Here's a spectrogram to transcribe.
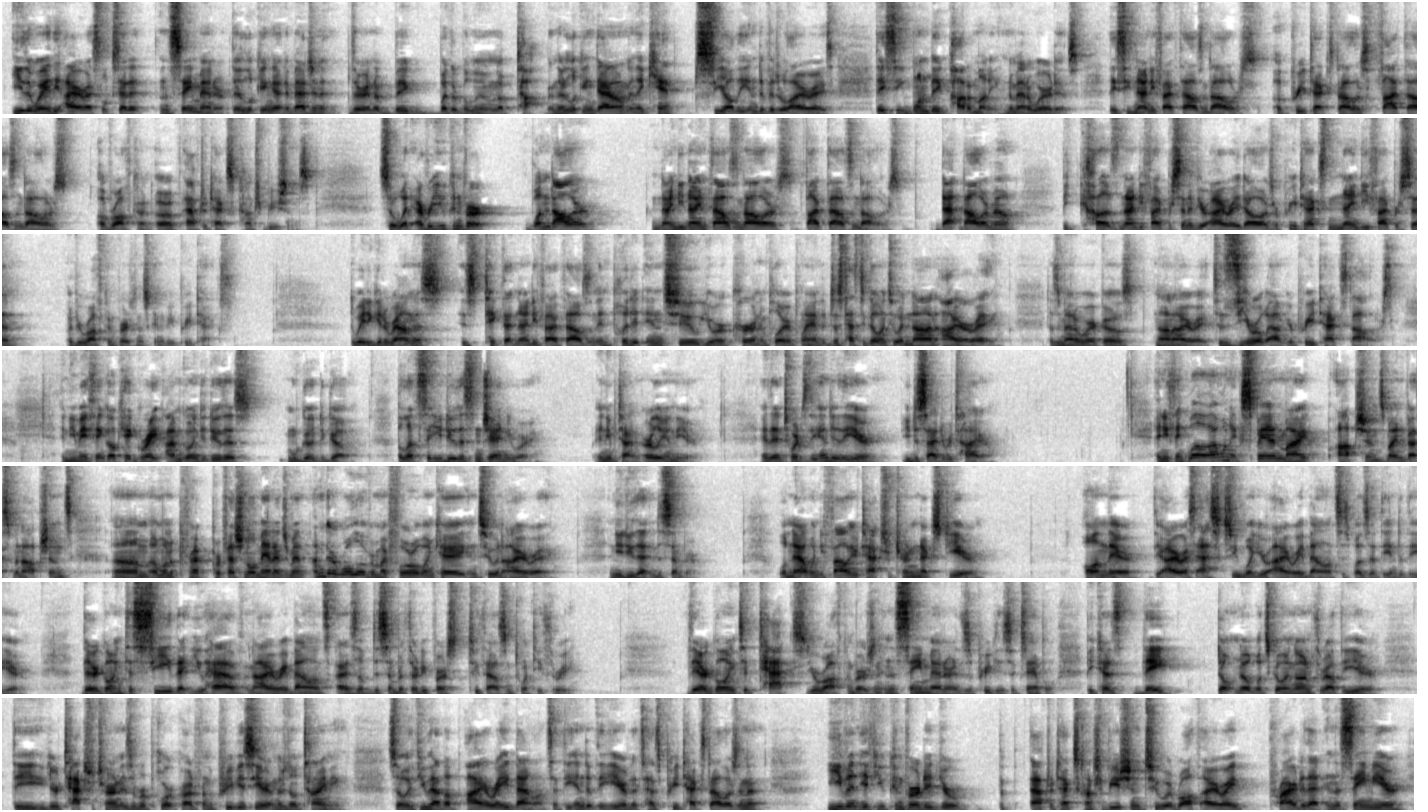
Either way, the IRS looks at it in the same manner. They're looking at, imagine they're in a big weather balloon up top and they're looking down and they can't see all the individual IRAs. They see one big pot of money, no matter where it is. They see $95,000 of pre tax dollars, $5,000 of Roth con- of after tax contributions. So, whatever you convert, $1, $99,000, $5,000, that dollar amount because 95% of your IRA dollars are pre-tax, 95% of your Roth conversion is going to be pre-tax. The way to get around this is take that 95,000 and put it into your current employer plan. It just has to go into a non-IRA. Doesn't matter where it goes, non-IRA to zero out your pre-tax dollars. And you may think, okay, great, I'm going to do this. I'm good to go. But let's say you do this in January, anytime early in the year. And then towards the end of the year, you decide to retire and you think, well, I want to expand my options, my investment options. Um, I want to pre- professional management. I'm going to roll over my 401k into an IRA. And you do that in December. Well, now when you file your tax return next year, on there, the IRS asks you what your IRA balances was at the end of the year. They're going to see that you have an IRA balance as of December 31st, 2023. They're going to tax your Roth conversion in the same manner as the previous example because they don't know what's going on throughout the year. The your tax return is a report card from the previous year and there's no timing. So if you have an IRA balance at the end of the year that has pre-tax dollars in it, even if you converted your after-tax contribution to a Roth IRA prior to that in the same year,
